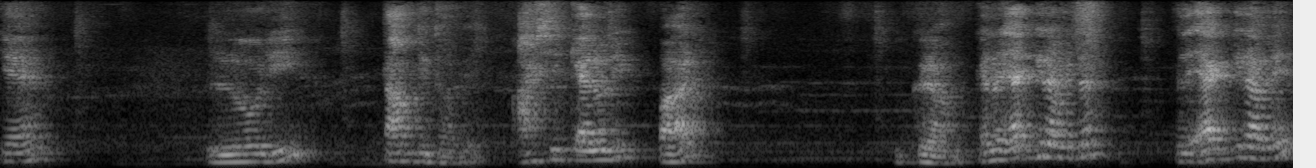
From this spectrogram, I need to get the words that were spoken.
ক্যালোরি তাপ দিতে হবে। আশি ক্যালোরি পার গ্রাম। কেন এক গ্রাম এটা? তাহলে এক গ্রামে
